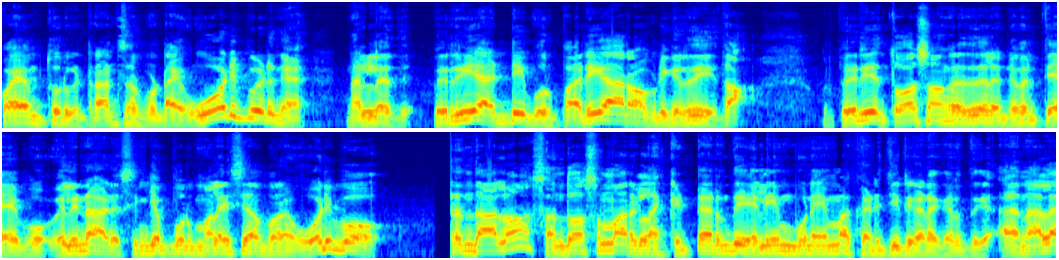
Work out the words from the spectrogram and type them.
கோயம்புத்தூருக்கு ட்ரான்ஸ்ஃபர் போட்டாங்க ஓடி போயிடுங்க. நல்லது. பெரிய அடி ஒரு பரிகாரம் அப்படிங்கிறது இதுதான். ஒரு பெரிய தோஷங்கிறது இதில் நிவர்த்தி ஆகிப்போம் வெளிநாடு சிங்கப்பூர் மலேசியா போகிறேன் ஓடிப்போ இருந்தாலும் சந்தோஷமாக இருக்கலாம். கிட்ட இருந்து எளியும் பூனையுமா கடிச்சிட்டு கிடக்கிறதுக்கு. அதனால்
